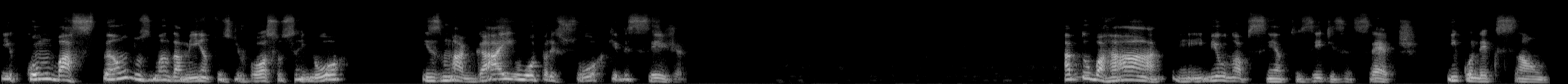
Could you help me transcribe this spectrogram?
e com o bastão dos mandamentos de vosso Senhor, esmagai o opressor que vos seja. Abdu'l-Bahá, em 1917, em conexão,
